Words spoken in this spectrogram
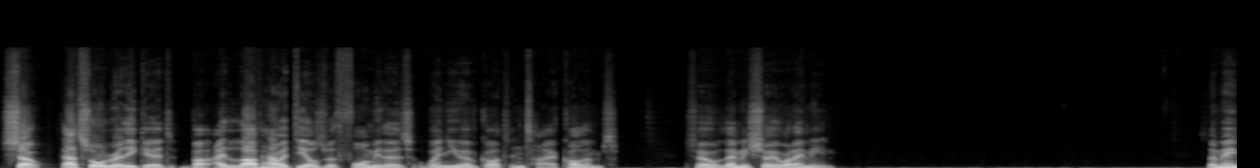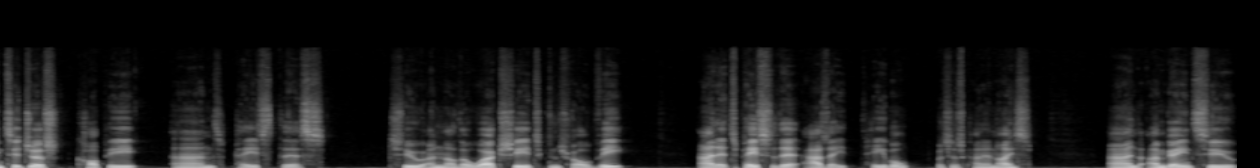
So that's all really good, but I love how it deals with formulas when you have got entire columns. So let me show you what I mean. So I'm going to just copy and paste this to another worksheet, Control V, and it's pasted it as a table, which is kind of nice. And I'm going to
